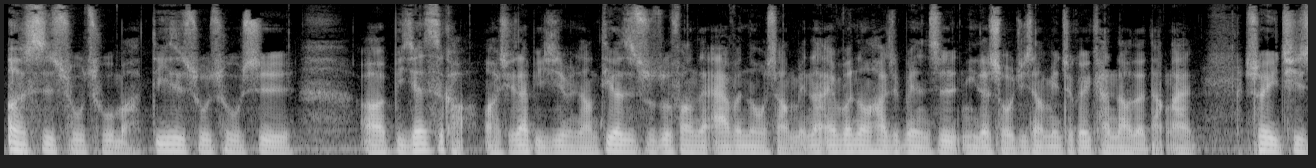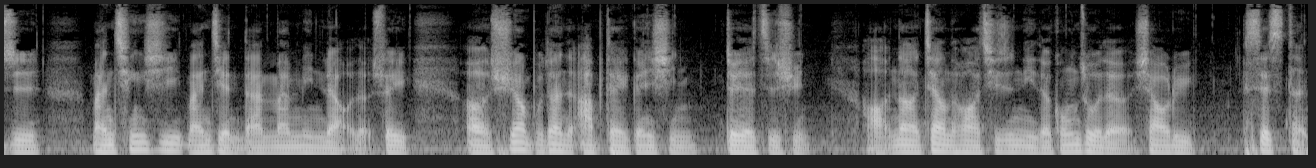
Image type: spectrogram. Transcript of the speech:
二次输出嘛。第一次输出是。呃，笔尖思考啊，写在笔记本上。第二次输出放在 Evernote 上面，那 Evernote 它就变成是你的手机上面就可以看到的档案，所以其实蛮清晰、蛮简单、蛮明了的。所以呃，需要不断的 update 更新这些资讯。好，那这样的话，其实你的工作的效率 system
